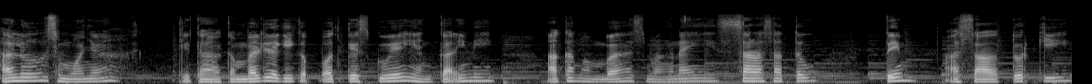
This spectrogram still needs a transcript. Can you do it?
Halo semuanya, kita kembali lagi ke podcast gue yang kali ini akan membahas mengenai salah satu tim asal Turki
